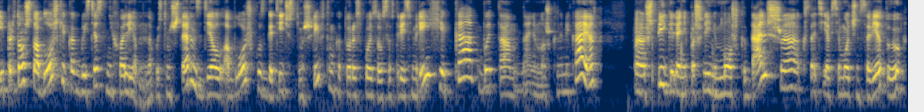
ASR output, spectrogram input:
И при том, что обложки, как бы, естественно, не хвалебны. Допустим, Штерн сделал обложку с готическим шрифтом, который использовался в Третьем рейхе, как бы там, да, немножко намекая. Э, Шпигель они пошли немножко дальше. Кстати, я всем очень советую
